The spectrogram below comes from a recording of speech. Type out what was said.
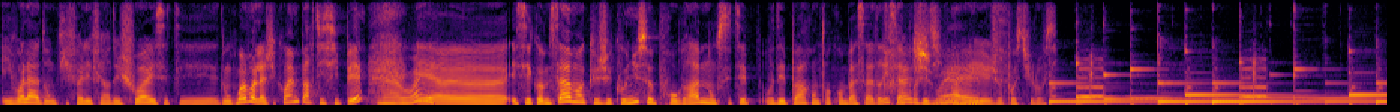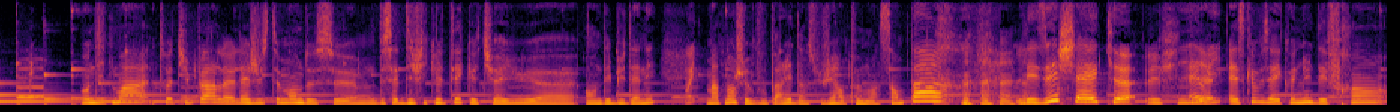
et, voilà donc il fallait faire des choix et c'était donc moi voilà j'ai quand même participé ah et, et c'est comme ça moi que j'ai connu ce programme donc c'était au départ en tant qu'ambassadrice. Après, j'ai dit, allez, je postule aussi. Bon, dites-moi, toi, tu parles là justement de, ce, de cette difficulté que tu as eue euh, en début d'année. Oui. Maintenant, je vais vous parler d'un sujet un peu moins sympa les échecs, les filles. Eh Est-ce que vous avez connu des freins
